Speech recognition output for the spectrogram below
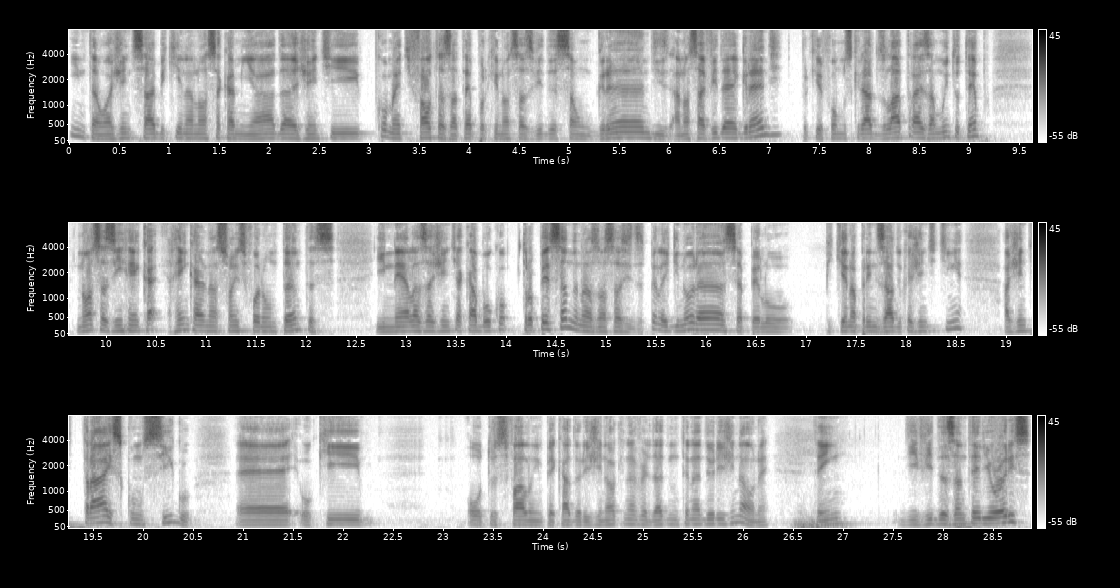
então, a gente sabe que na nossa caminhada a gente comete faltas, até porque nossas vidas são grandes. A nossa vida é grande, porque fomos criados lá atrás há muito tempo. Nossas reenca- reencarnações foram tantas e nelas a gente acabou tropeçando nas nossas vidas, pela ignorância, pelo pequeno aprendizado que a gente tinha. A gente traz consigo eh, o que outros falam em pecado original, que na verdade não tem nada de original, né? Tem de vidas anteriores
